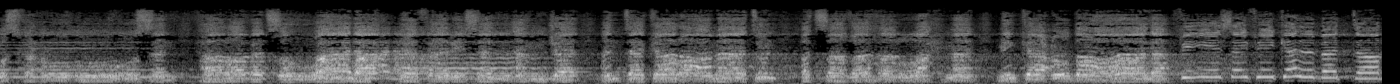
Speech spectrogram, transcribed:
واصفع رؤوسا حاربت صوانا يا فارس الأمجاد أنت كرامات قد صاغها الرحمن منك عضانا. في سيفك البتار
